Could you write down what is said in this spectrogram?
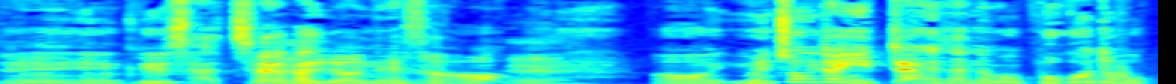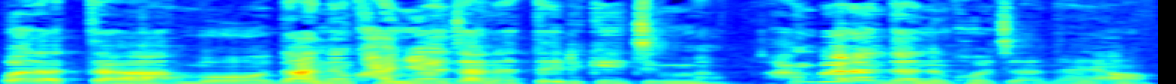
네, 그 사찰 예. 관련해서 예. 어, 윤 총장 입장에서는 뭐 보고도 못 받았다, 뭐 나는 관여하지 않았다 이렇게 지금 항변한다는 거잖아요.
